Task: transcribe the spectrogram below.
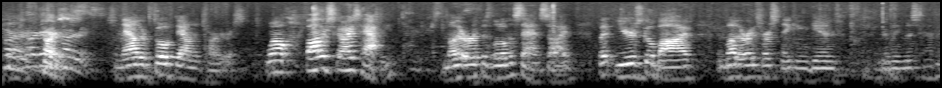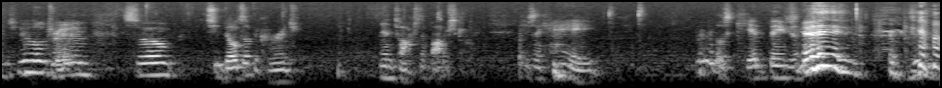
Tartarus. Tartarus. So now they're both down in Tartarus. Well, Father Sky's happy. Mother Earth is a little on the sad side. But years go by, and Mother Earth starts thinking again, I really miss having children. So she builds up the courage and talks to Father Sky. She's like, hey, remember those kid things? She's like,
